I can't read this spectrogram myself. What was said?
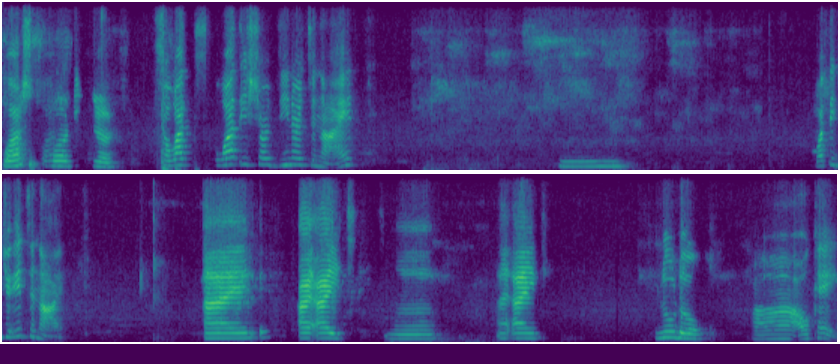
Was for dinner. So what's what is your dinner tonight? Hmm. What did you eat tonight? I I ate uh, I ate noodle. Ah, okay.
